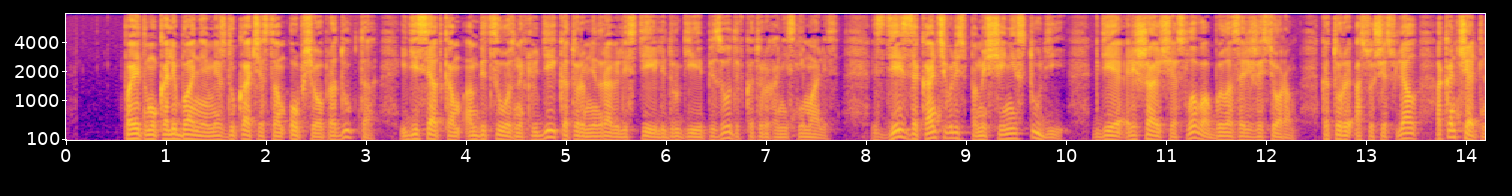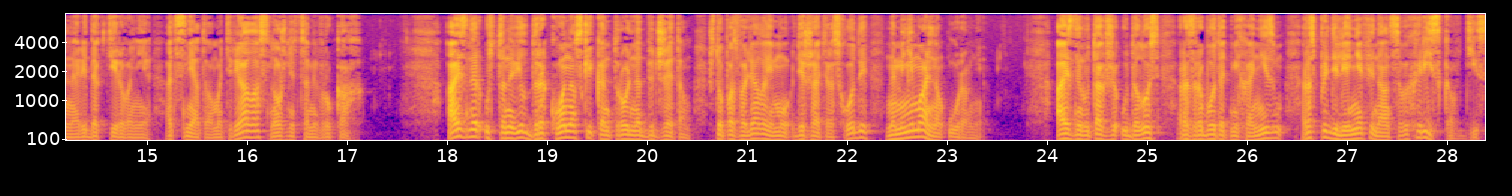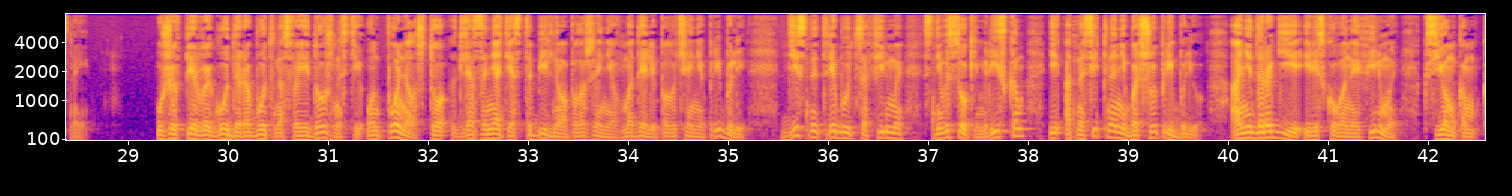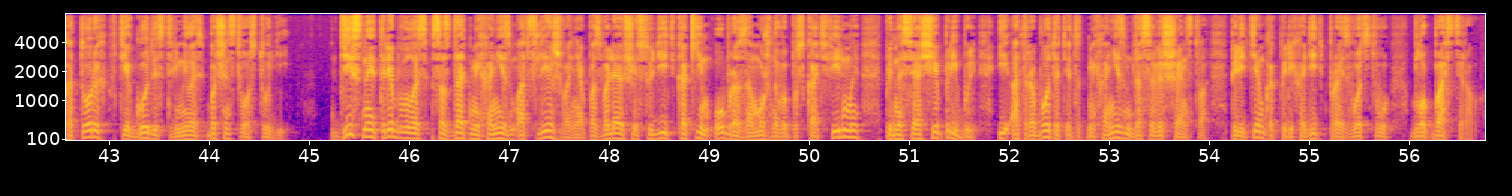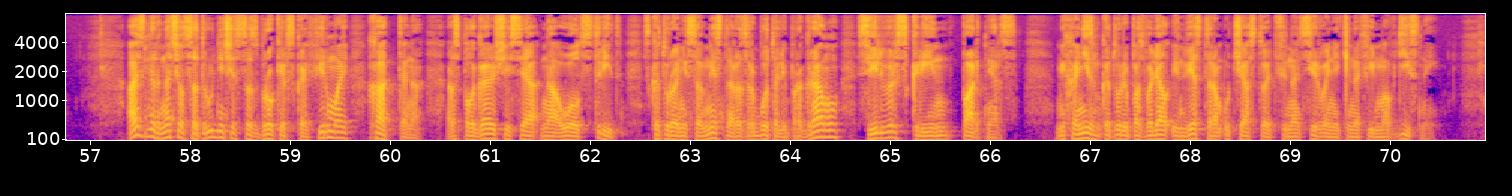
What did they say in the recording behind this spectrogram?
Поэтому колебания между качеством общего продукта и десятком амбициозных людей, которым не нравились те или другие эпизоды, в которых они снимались, здесь заканчивались в помещении студии, где решающее слово было за режиссером, который осуществлял окончательное редактирование отснятого материала с ножницами в руках. Айзнер установил драконовский контроль над бюджетом, что позволяло ему держать расходы на минимальном уровне. Айзнеру также удалось разработать механизм распределения финансовых рисков Дисней. Уже в первые годы работы на своей должности он понял, что для занятия стабильного положения в модели получения прибыли Дисней требуются фильмы с невысоким риском и относительно небольшой прибылью, а не дорогие и рискованные фильмы, к съемкам которых в те годы стремилось большинство студий. Дисней требовалось создать механизм отслеживания, позволяющий судить, каким образом можно выпускать фильмы, приносящие прибыль, и отработать этот механизм до совершенства, перед тем, как переходить к производству блокбастеров. Айзнер начал сотрудничество с брокерской фирмой Хаттена, располагающейся на Уолл-стрит, с которой они совместно разработали программу Silver Screen Partners, механизм, который позволял инвесторам участвовать в финансировании кинофильмов Дисней.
